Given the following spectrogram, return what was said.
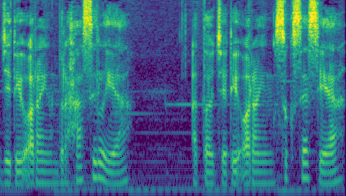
jadi orang yang berhasil ya, atau jadi orang yang sukses ya,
